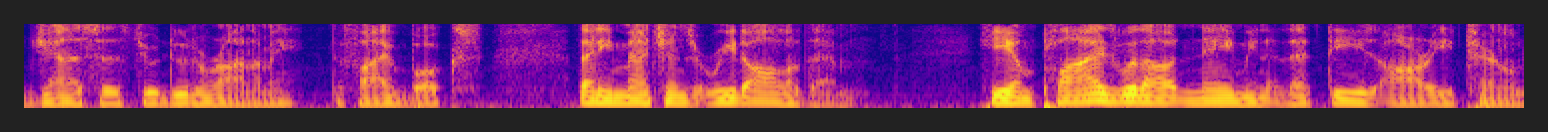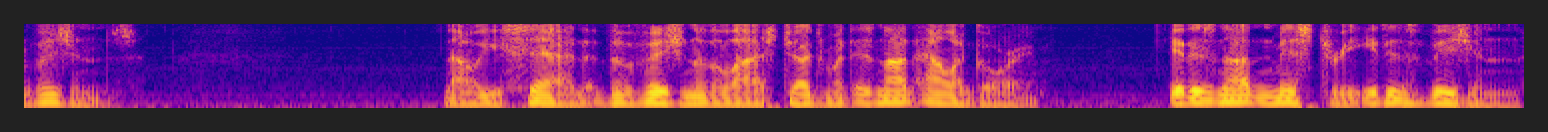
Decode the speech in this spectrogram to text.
Genesis through Deuteronomy, the five books. Then he mentions, read all of them. He implies without naming that these are eternal visions. Now he said, the vision of the Last Judgment is not allegory. It is not mystery, it is vision.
